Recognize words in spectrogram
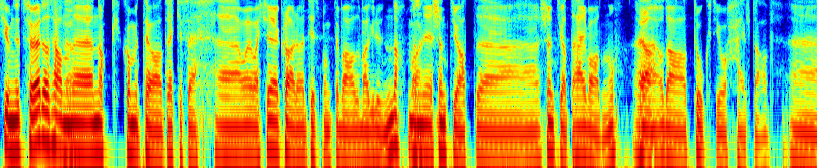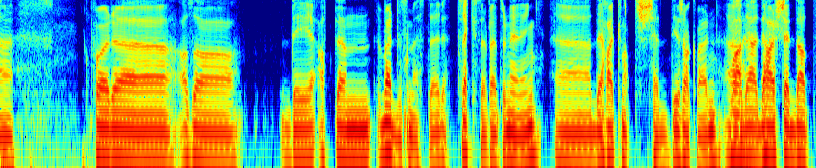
20 minutter før at han eh, nok kom til å trekke seg. Eh, og jeg var ikke klar over tidspunktet hva det var grunnen, da. Men Nei. jeg skjønte jo at, eh, skjønte jo at det her var det noe. Ja. Og da tok det jo helt av. Eh, for altså Det at en verdensmester trekker seg fra en turnering, eh, det har knapt skjedd i sjakkverden. Eh, det, det har skjedd at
